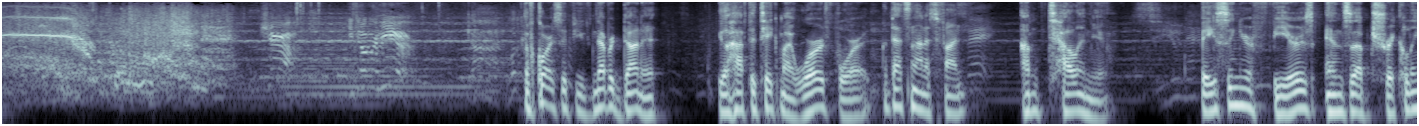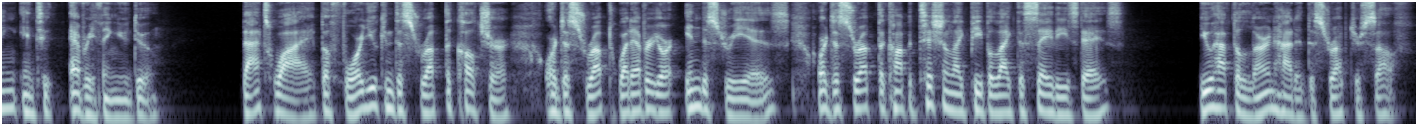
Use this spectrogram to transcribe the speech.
Sheriff, he's over here. Of course, if you've never done it, you'll have to take my word for it. But that's not as fun. I'm telling you, facing your fears ends up trickling into everything you do. That's why before you can disrupt the culture or disrupt whatever your industry is or disrupt the competition like people like to say these days, you have to learn how to disrupt yourself.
